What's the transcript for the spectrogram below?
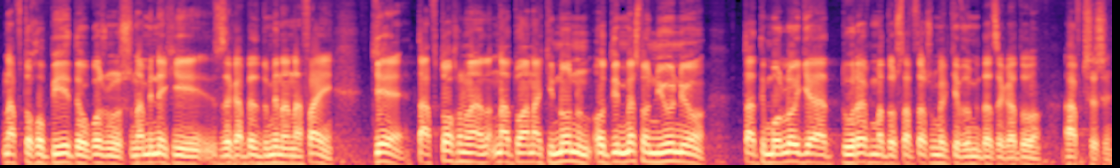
να φτωχοποιείται ο κόσμος, να μην έχει στις 15 του μήνα να φάει και ταυτόχρονα να του ανακοινώνουν ότι μέσα στον Ιούνιο τα τιμολόγια του ρεύματος θα φτάσουν μέχρι και 70% αύξηση;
